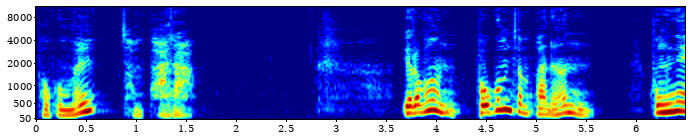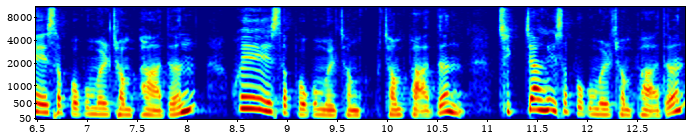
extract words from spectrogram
복음을 전파하라. 여러분, 복음 전파는 국내에서 복음을 전파하든 회에서 복음을 전파하든 직장에서 복음을 전파하든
